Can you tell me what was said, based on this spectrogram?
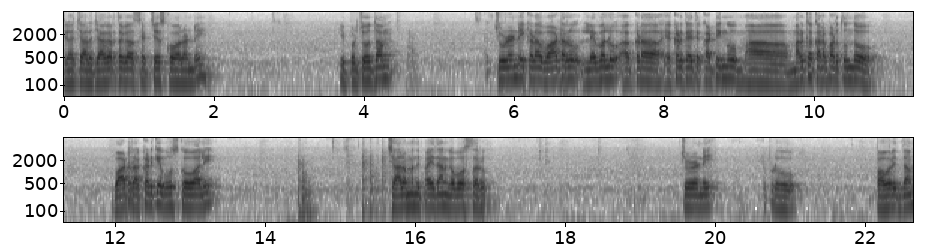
ఇలా చాలా జాగ్రత్తగా సెట్ చేసుకోవాలండి. ఇప్పుడు చూద్దాం. చూడండి ఇక్కడ వాటరు లెవెల్ అక్కడ ఎక్కడికైతే కటింగ్ మరక కనపడుతుందో వాటర్ అక్కడికే పోసుకోవాలి. చాలామంది పైదానిగా పోస్తారు. చూడండి ఇప్పుడు పవర్ ఇద్దాం.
